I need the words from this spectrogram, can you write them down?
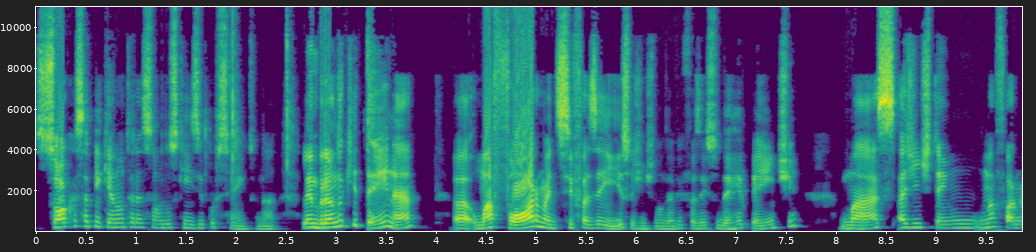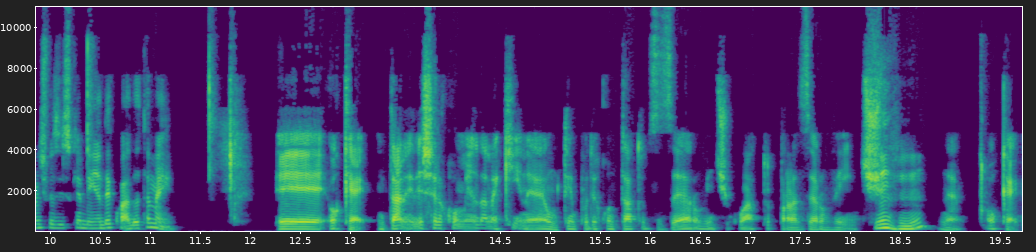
só com essa pequena alteração dos 15%, né? Lembrando que tem, né, ah, uma forma de se fazer isso, a gente não deve fazer isso de repente, mas a gente tem um- uma forma de fazer isso que é bem adequada também. É, ok, então eles recomendam aqui né, um tempo de contato de 0,24 para 0,20. Uhum. né? Ok.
